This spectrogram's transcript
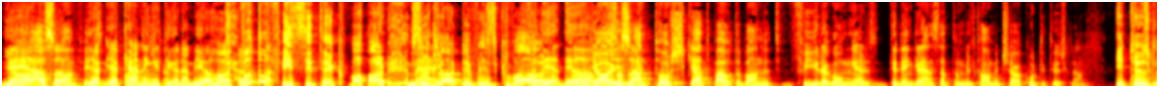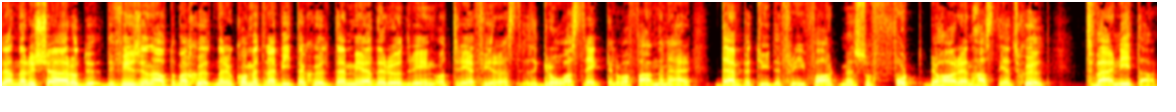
Ja, Nej, alltså, finns jag, jag i kan ingenting om det, men jag har hört att... Vadå finns inte kvar? Såklart det finns kvar! Det, det har, Jag har ju sagt- torskat på autobahn fyra gånger till den gräns att de vill ta mitt körkort i Tyskland. I Tyskland, när du kör och du, det finns ju en automanskylt, när du kommer till den här vita skylten med en röd ring och tre, fyra gråa streck eller vad fan den är, den betyder fri fart. Men så fort du har en hastighetsskylt, tvärnita.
